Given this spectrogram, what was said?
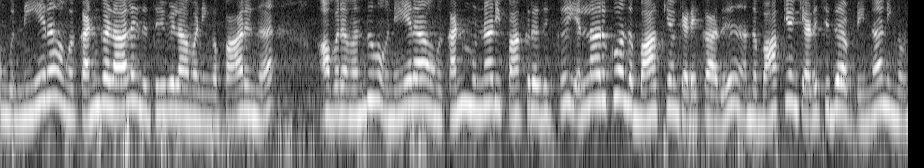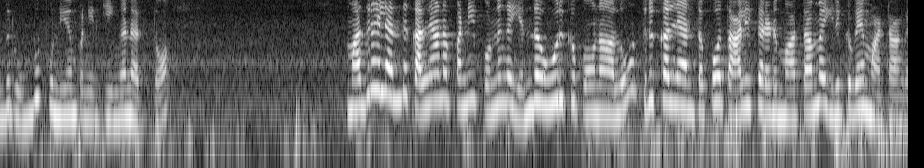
உங்கள் நேராக உங்கள் கண்களால் இந்த திருவிழாவை நீங்கள் பாருங்கள் அவரை வந்து நேராக அவங்க கண் முன்னாடி பார்க்குறதுக்கு எல்லாருக்கும் அந்த பாக்கியம் கிடைக்காது. அந்த பாக்கியம் கிடைச்சிது அப்படின்னா நீங்கள் வந்து ரொம்ப புண்ணியம் பண்ணியிருக்கீங்கன்னு அர்த்தம். மதுரையிலேருந்து கல்யாணம் பண்ணி பொண்ணுங்க எந்த ஊருக்கு போனாலும் திருக்கல்யாணத்தப்போ தாலி சரடு மாற்றாமல் இருக்கவே மாட்டாங்க.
